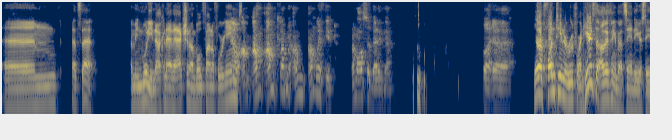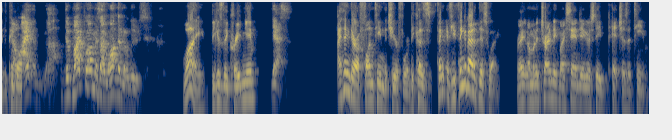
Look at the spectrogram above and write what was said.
And that's that. I mean, what are you not going to have action on both final four games? No, I'm I'm I'm coming. I'm I'm with you. I'm also betting them. But uh they're a fun team to root for. And here's the other thing about San Diego State that people. No, I uh, the, my problem is I want them to lose. Why? Because they Creighton game. Yes. I think they're a fun team to cheer for because think, if you think about it this way, right? And I'm going to try to make my San Diego State pitch as a team.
